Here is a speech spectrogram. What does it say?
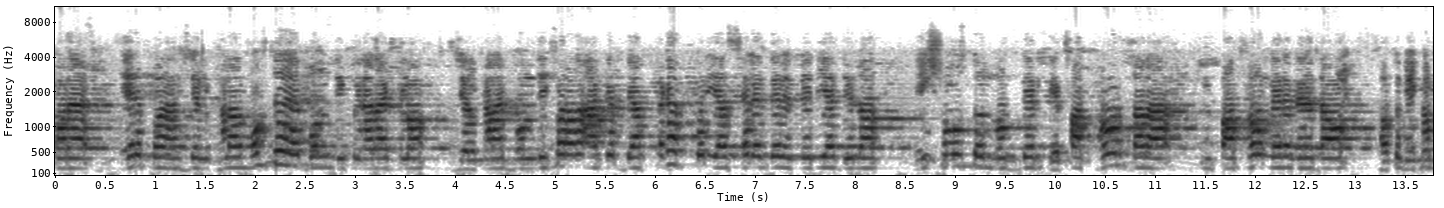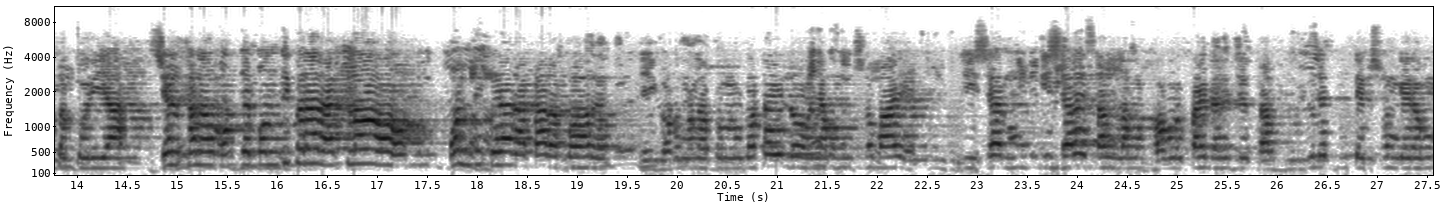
পরে এরপর জেলখানার মধ্যে বন্দি করে রাখল। জেলখানায় বন্দি করার আগে ব্যাত্রাঘাত করিয়া ছেলেদের বেরিয়ে দিল। এই সমস্ত লোকদেরকে পাথর দ্বারা পাথর মেরে মেরে দাও হত বিঘত করিয়া জেলখানার মধ্যে বন্দি করে রাখল। বন্দি করে রাখার পর এই ঘটনা কোনো ঘটাইলো। এমন ঈশা খবর পাইলেন যে তার দুজনের দূতের সঙ্গে এরকম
